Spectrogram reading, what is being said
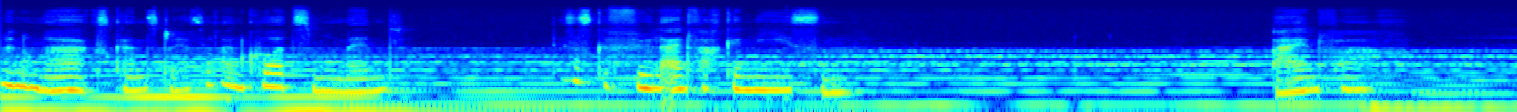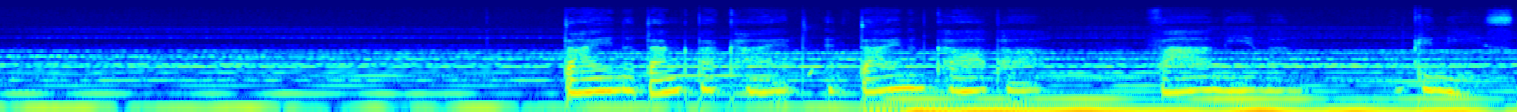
Wenn du magst, kannst du jetzt auch einen kurzen Moment dieses Gefühl einfach genießen. Einfach deine Dankbarkeit in deinem Körper wahrnehmen und genießen.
